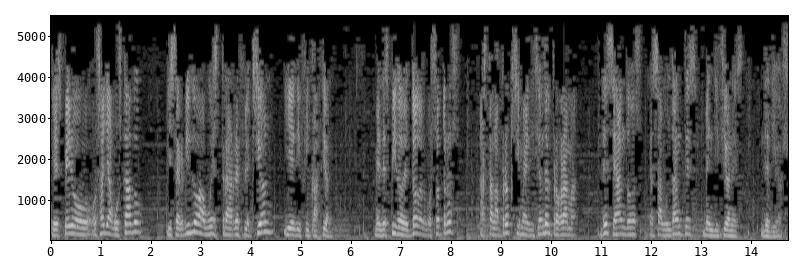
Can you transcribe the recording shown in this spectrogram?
que espero os haya gustado y servido a vuestra reflexión y edificación. Me despido de todos vosotros hasta la próxima edición del programa, deseándoos las abundantes bendiciones de Dios.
